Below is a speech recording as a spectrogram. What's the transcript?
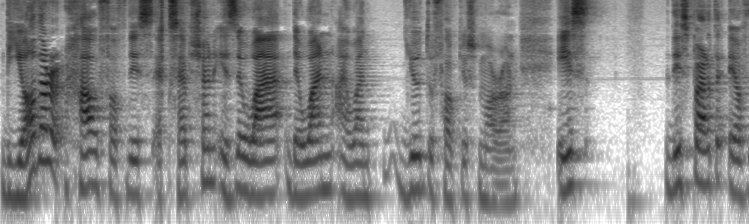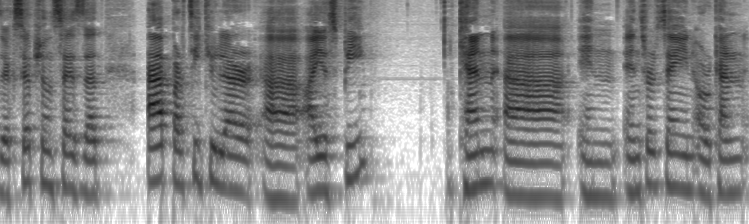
The other half of this exception is the one, the one I want you to focus more on. Is this part of the exception says that a particular uh, ISP can uh, in, entertain or can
